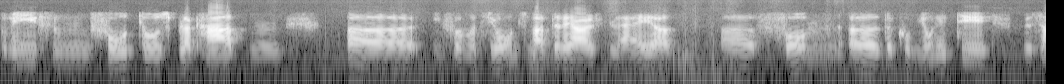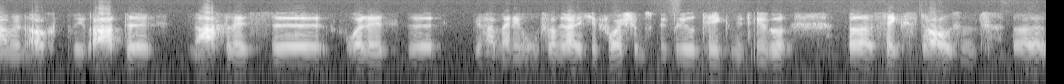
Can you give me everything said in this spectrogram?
Briefen, Fotos, Plakaten, äh, Informationsmaterial, Flyer äh, von äh, der Community. Wir sammeln auch private Nachlässe, Vorlässe. Wir haben eine umfangreiche Forschungsbibliothek mit über äh, 6000 äh,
